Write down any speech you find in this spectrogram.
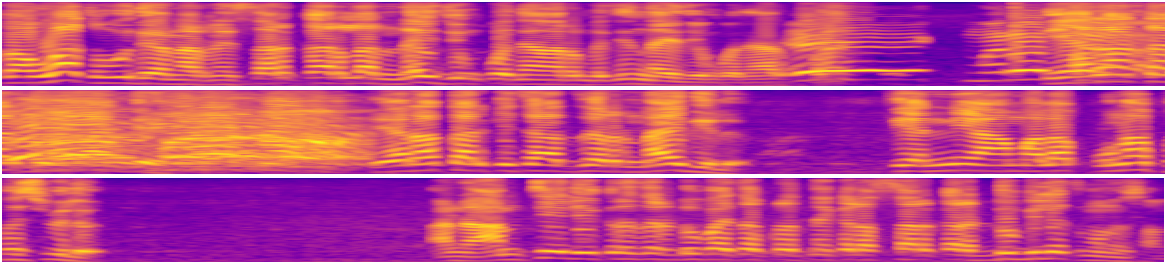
कव्हाच होऊ देणार नाही. सरकारला नाही जिंकू देणार म्हणजे नाही जिंकू देणार. तेरा तारखेला तेरा तारखेच्या आज जर नाही दिलं त्यांनी आम्हाला पुन्हा फसविलं. आणि आमचे लेकर जर डुबायचा प्रयत्न केला सरकार डुबिलच म्हणून सांग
